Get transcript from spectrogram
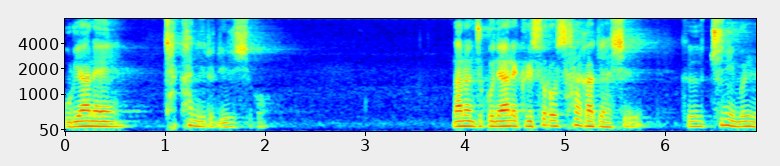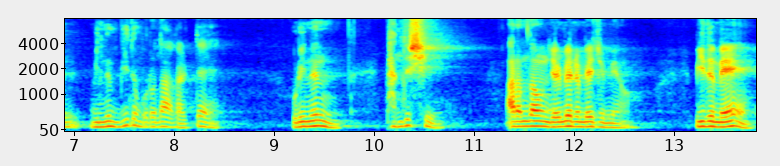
우리 안에 착한 일을 이루시고 나는 죽고 내 안에 그리스도로 살아가게 하실 그 주님을 믿는 믿음으로 나아갈 때 우리는 반드시 아름다운 열매를 맺으며 믿음의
